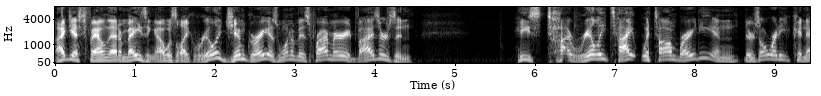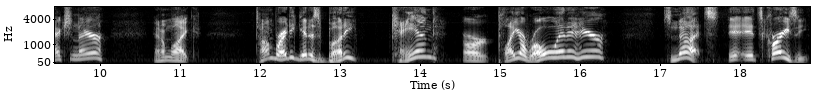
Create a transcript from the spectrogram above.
I just found that amazing. I was like, really, Jim Gray is one of his primary advisors, and he's t- really tight with Tom Brady, and there's already a connection there. And I'm like, Tom Brady get his buddy canned or play a role in it here? It's nuts. It, it's crazy.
